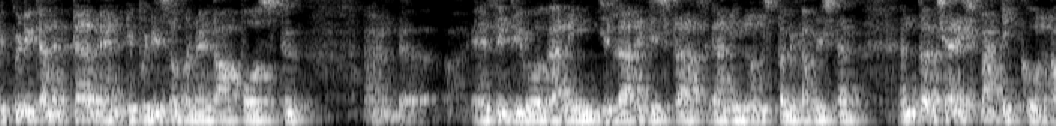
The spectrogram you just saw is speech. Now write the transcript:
deputy collector and deputy superintendent of post and ACTO కానీ జిల్లా రిజిస్ట్రార్స్ కానీ మున్సిపల్ కమిషనర్ ఎంతో చరిష్మాటిక్ ఉన్న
